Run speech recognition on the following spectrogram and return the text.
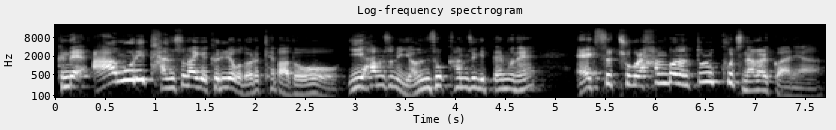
근데 아무리 단순하게 그리려고 노력해봐도 이 함수는 연속 함수이기 때문에 x축을 한 번은 뚫고 지나갈 거 아니야.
